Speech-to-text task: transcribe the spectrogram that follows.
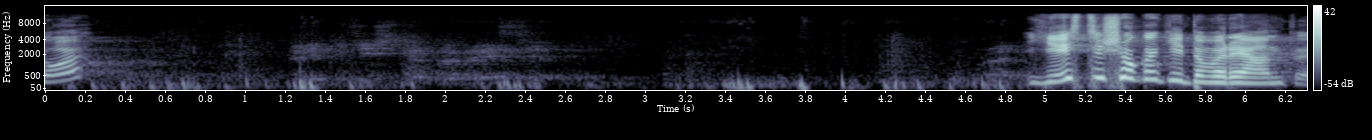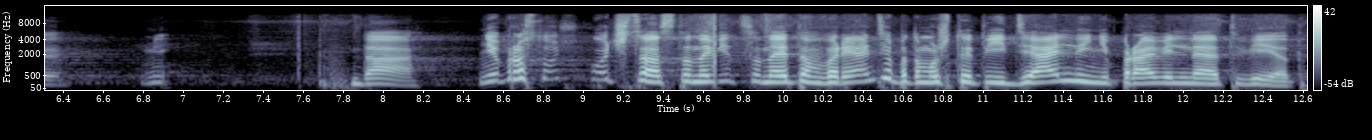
Что? Есть еще какие-то варианты? Да. Мне просто очень хочется остановиться на этом варианте, потому что это идеальный неправильный ответ.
